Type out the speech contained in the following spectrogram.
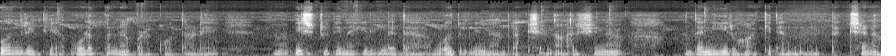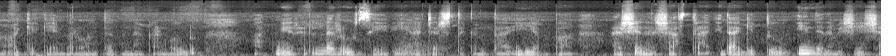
ಒಂದು ರೀತಿಯ ಹೊಳಪನ್ನು ಪಡ್ಕೋತಾಳೆ. ಇಷ್ಟು ದಿನ ಇಲ್ಲದ ವಧುವಿನ ಲಕ್ಷಣ, ಅರಿಶಿಣ ಅದ ನೀರು ಹಾಕಿದ ತಕ್ಷಣ ಆಕೆಗೆ ಬರುವಂಥದ್ದನ್ನು ಕಾಣ್ಬೋದು. ಆತ್ಮೀಯರೆಲ್ಲರೂ ಸೇರಿ ಆಚರಿಸ್ತಕ್ಕಂಥ ಈ ಹಬ್ಬ ಅರಿಶಿಣ ಶಾಸ್ತ್ರ ಇದಾಗಿತ್ತು. ಇಂದಿನ ವಿಶೇಷ.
